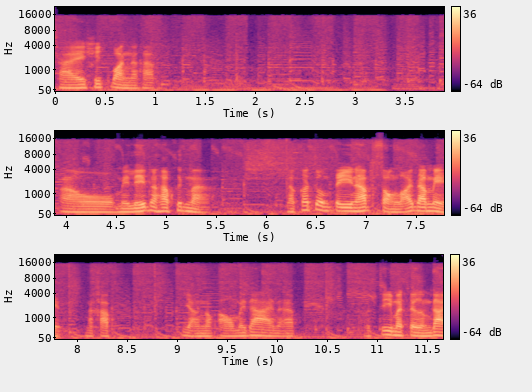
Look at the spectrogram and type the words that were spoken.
ใช้ควิกบอลนะครับ เอาเมลิสนะครับขึ้นมา แล้วก็โจมตีนะครับ 200 ดาเมจนะครับ อย่างน็อกเอาไม่ได้นะครับจี้มาเติมได้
